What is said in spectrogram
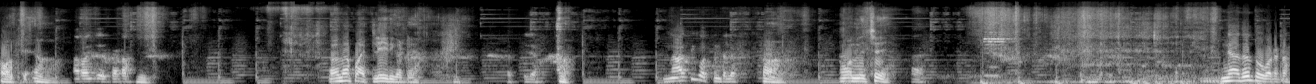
ഓക്കെ എടുക്കട്ടാ അതെന്നാ പറ്റില്ലായിരിക്കട്ടെ പറ്റില്ല നാൽപ്പത്തി ആ. ഒന്നിച്ചേ ഞാൻ അത് തൂക്കട്ടെ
